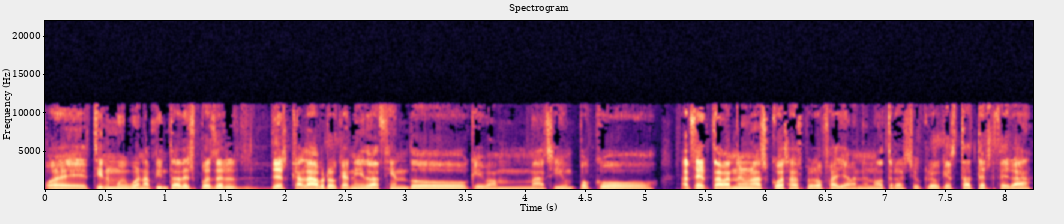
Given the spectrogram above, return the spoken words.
Pues tiene muy buena pinta después del descalabro que han ido haciendo, que iban así un poco, acertaban en unas cosas pero fallaban en otras. Yo creo que esta tercera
